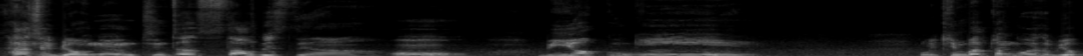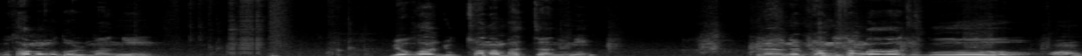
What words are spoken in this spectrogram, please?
사실 면은 진짜 서비스야. 어. 미역국이 우리 김밥천국에서 미역국 사 먹어도 얼마니? 미역국 한 6,000원 받지 않니? 그래 그냥 편의점 가가지고 어?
